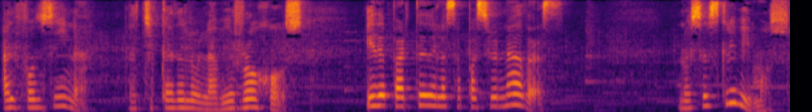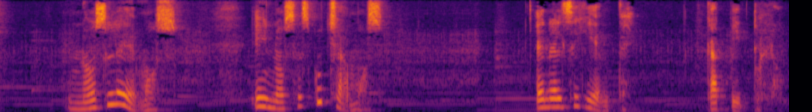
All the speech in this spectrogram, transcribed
Alfonsina, la chica de los labios rojos, y de parte de las apasionadas. Nos escribimos, nos leemos y nos escuchamos en el siguiente capítulo.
